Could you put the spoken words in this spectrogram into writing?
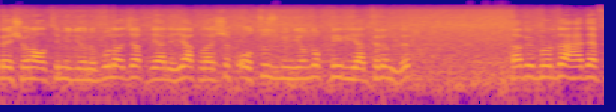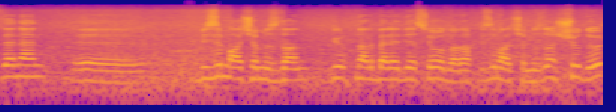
15-16 milyonu bulacak. Yani yaklaşık 30 milyonluk bir yatırımdır. Tabi burada hedeflenen e, bizim açımızdan, Gürpınar Belediyesi olarak bizim açımızdan şudur.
